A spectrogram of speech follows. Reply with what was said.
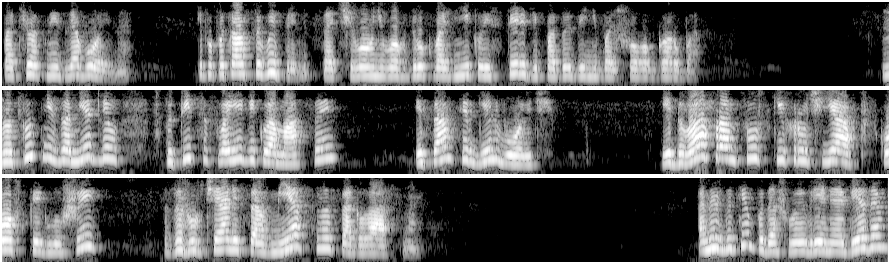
почетный для воина — и попытался выпрямиться, отчего у него вдруг возникло и спереди подобие небольшого горба. Но тут не замедлил вступить со своей декламацией и сам Сергей Львович. И два французских ручья в Псковской глуши зажурчали совместно, согласно. А между тем подошло и время обеда,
